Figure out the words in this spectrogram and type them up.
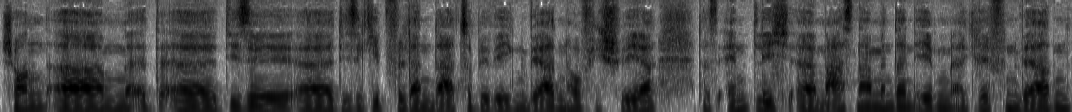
schon ähm, äh, diese, äh, diese Gipfel dann dazu bewegen werden, hoffe ich schwer, dass endlich äh, Maßnahmen dann eben ergriffen werden,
